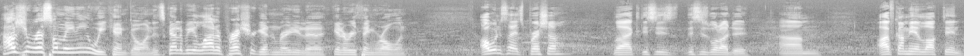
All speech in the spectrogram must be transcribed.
How's your WrestleMania weekend going? It's got to be a lot of pressure getting ready to get everything rolling. I wouldn't say it's pressure. Like this is this is what I do. Um, I've come here locked in.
